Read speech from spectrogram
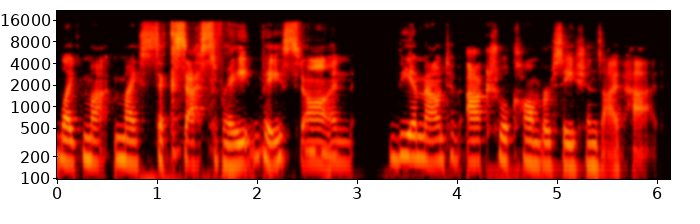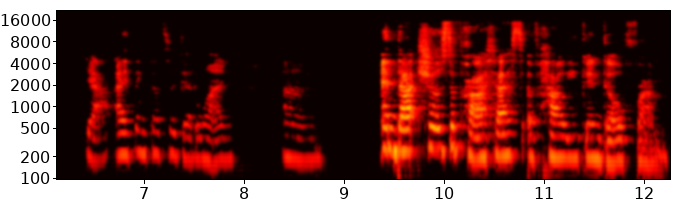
like my my success rate based mm-hmm. on the amount of actual conversations I've had. Yeah, I think that's a good one. Um, and that shows the process of how you can go from,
